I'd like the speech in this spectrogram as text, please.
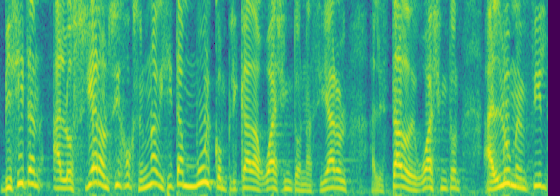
visitan a los Seattle Seahawks en una visita muy complicada a Washington, a Seattle, al estado de Washington, al Lumen Field,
